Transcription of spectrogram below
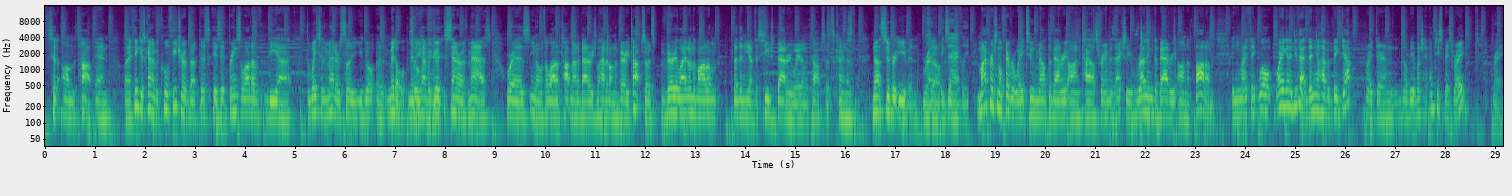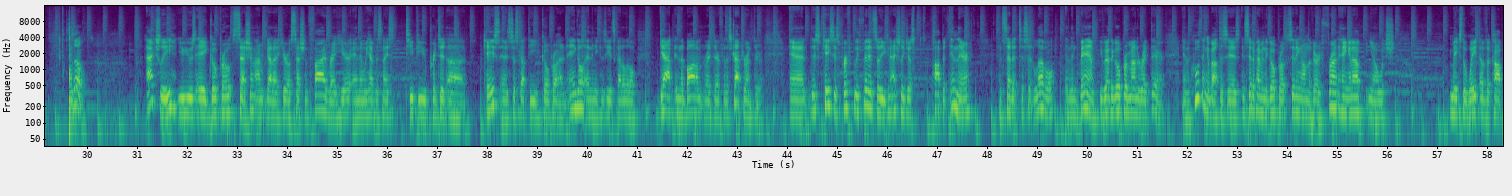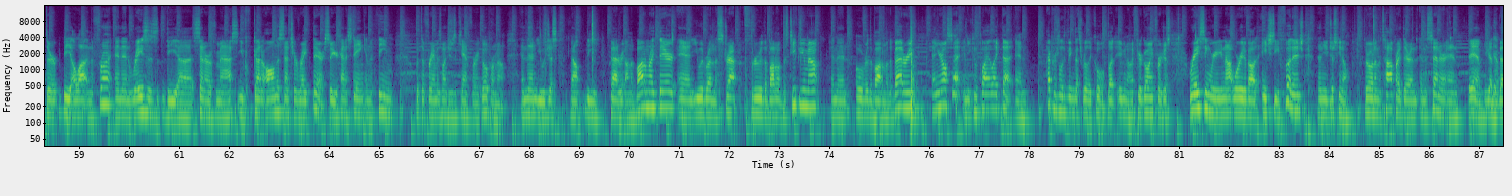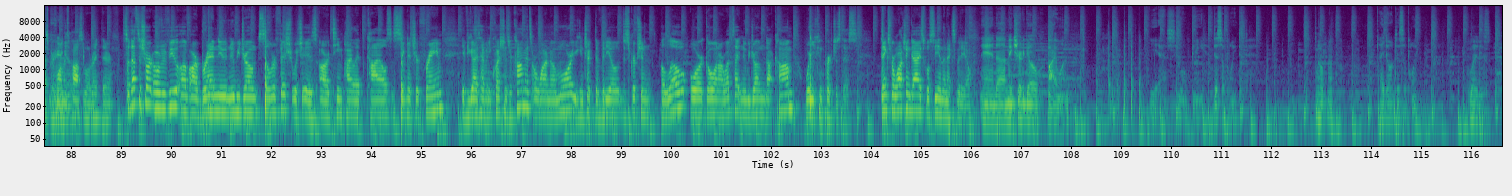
sit on the top. And what I think is kind of a cool feature about this is it brings a lot of the uh, the weight to the middle, so you go uh, middle, so you have a good center of mass. Whereas, you know, with a lot of top-mounted batteries, you'll have it on the very top, so it's very light on the bottom, but then you have this huge battery weight on the top, so it's kind of not super even. Right, So- exactly. my personal favorite way to mount the battery on Kyle's frame is actually running the battery on the bottom. And you might think, well, why are you going to do that? Then you'll have a big gap right there and there'll be a bunch of empty space, right? Right. So, actually, you use a GoPro Session. I've got a Hero Session 5 right here, and then we have this nice TPU printed uh, case, and it's just got the GoPro at an angle, and then you can see it's got a little gap in the bottom right there for the strap to run through. And this case is perfectly fitted, so you can actually just pop it in there and set it to sit level, and then bam, you've got the GoPro mounted right there. And the cool thing about this is, instead of having the GoPro sitting on the very front, hanging up, you know, which makes the weight of the copter be a lot in the front and then raises the uh, center of mass. You've got it all in the center right there. So you're kind of staying in the theme with the frame as much as you can for a GoPro mount. And then you would just mount the battery on the bottom right there and you would run the strap through the bottom of this TPU mount and then over the bottom of the battery and you're all set and you can fly it like that. And I personally think that's really cool. But you know, if you're going for just racing where you're not worried about HD footage, then you just you know throw it on the top right there in, in the center, and bam, you got the best performance possible right there. So that's a short overview of our brand new NewBeeDrone Silverfish, which is our Team Pilot Kyle's signature frame. If you guys have any questions or comments or want to know more, you can check the video description below or go on our website newbeedrone.com where you can purchase this. Thanks for watching, guys. We'll see you in the next video. And uh, make sure to go buy one. Yes, you won't be disappointed. I hope not, I don't disappoint. ladies.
